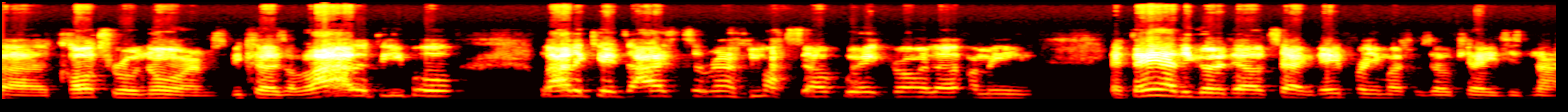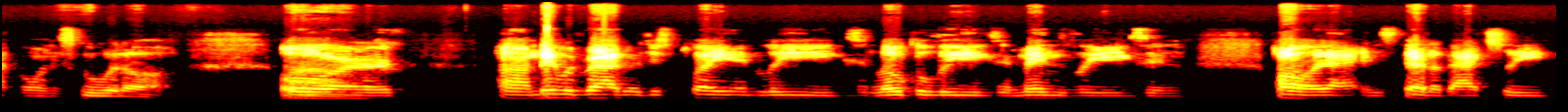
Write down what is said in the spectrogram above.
uh, cultural norms because a lot of people, a lot of kids I surrounded myself with growing up, I mean, if they had to go to Del Tech, they pretty much was okay just not going to school at all. Or um, they would rather just play in leagues, local leagues, and men's leagues, and all of that instead of actually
